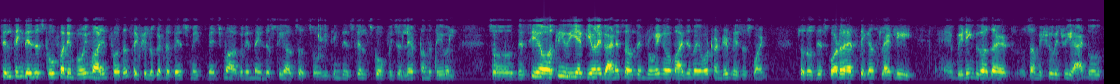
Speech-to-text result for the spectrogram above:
still think there's a scope for improving margin further. So if you look at the best benchmark within the industry also, so we think there's still scope which is left on the table. So this year, obviously, we have given a guidance of improving our margin by about 100 basis points. So though this quarter has taken slightly uh, beating because of some issue which we had, though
